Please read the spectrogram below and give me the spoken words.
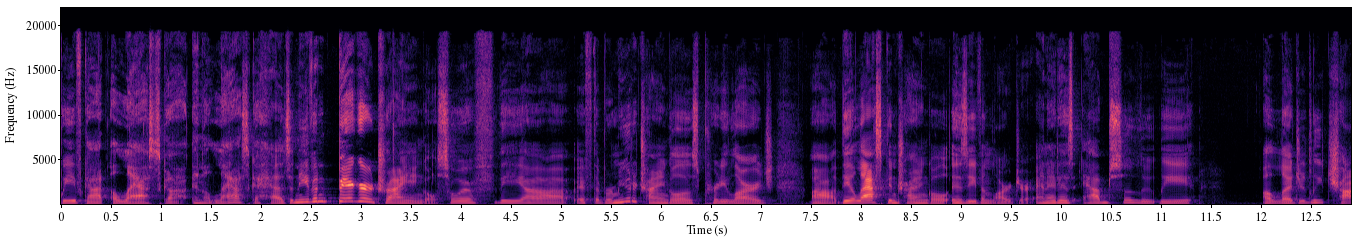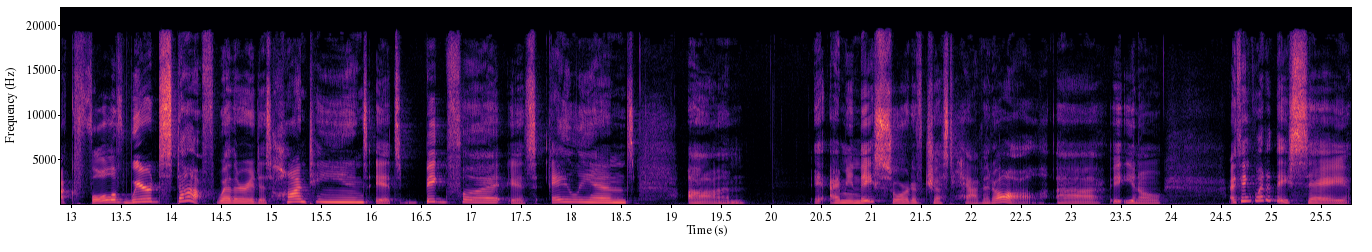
we've got Alaska, and Alaska has an even bigger triangle. So if the uh, if the Bermuda Triangle is pretty large, uh, the Alaskan Triangle is even larger, and it is absolutely allegedly chock full of weird stuff. Whether it is hauntings, it's Bigfoot, it's aliens. Um, I mean, they sort of just have it all. Uh, you know, I think what did they say?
